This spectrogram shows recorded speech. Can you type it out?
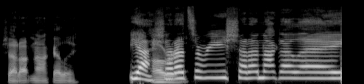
Shout out Knock LA. Yeah, All shout right. out to Reese, shout out Knock LA.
